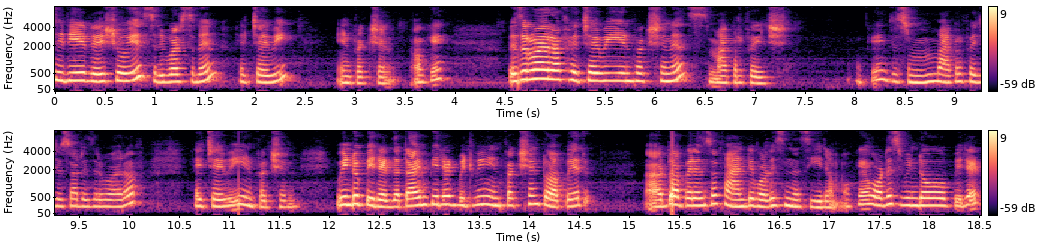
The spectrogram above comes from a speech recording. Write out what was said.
CD8 ratio is reversed in HIV infection. Okay. Reservoir of HIV infection is macrophage. Okay, just remember macrophages are reservoir of HIV infection. Window period, the time period between infection to appear uh, to appearance of antibodies in the serum. Okay, what is window period?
